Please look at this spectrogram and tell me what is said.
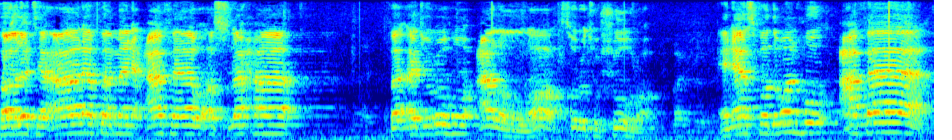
قال تعالى فمن عفا وأصلح فأجره على الله سورة الشورى And as for the one who afa,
